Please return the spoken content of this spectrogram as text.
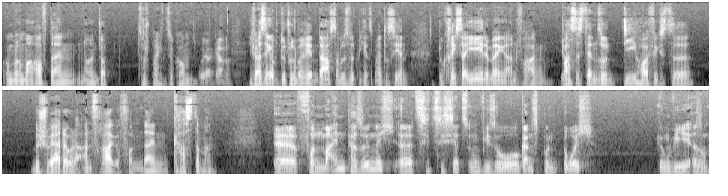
um nochmal auf deinen neuen Job zu sprechen zu kommen. Oh ja, gerne. Ich weiß nicht, ob du drüber reden darfst, aber das würde mich jetzt mal interessieren. Du kriegst ja jede Menge Anfragen. Ja. Was ist denn so die häufigste Beschwerde oder Anfrage von deinen Customern? Äh, von meinen persönlich äh, zieht sich jetzt irgendwie so ganz bunt durch. Irgendwie, also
